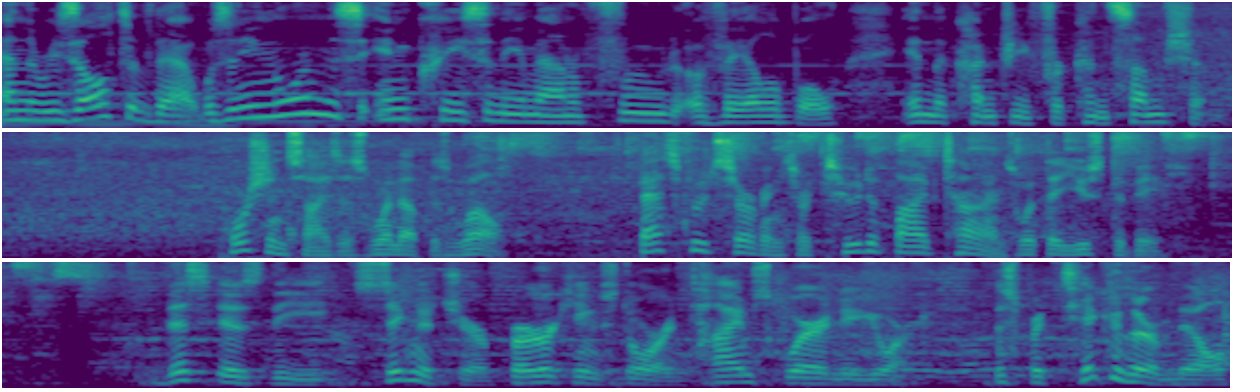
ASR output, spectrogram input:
And the result of that was an enormous increase in the amount of food available in the country for consumption. Portion sizes went up as well. Fast food servings are two to five times what they used to be. This is the signature Burger King store in Times Square, New York. This particular meal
